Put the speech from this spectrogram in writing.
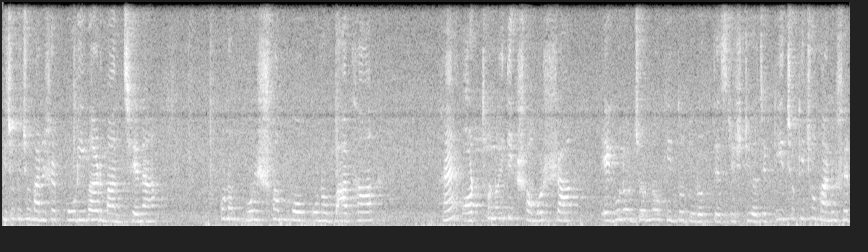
কিছু কিছু মানুষের পরিবার মানছে না। কোনো বৈষম্য, কোনো বাধা হ্যাঁ অর্থনৈতিক সমস্যা, এগুলোর জন্য কিন্তু দূরত্বের সৃষ্টি হয়েছে। কিছু কিছু মানুষের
